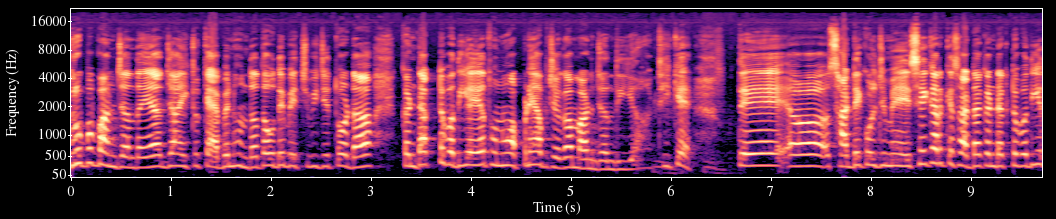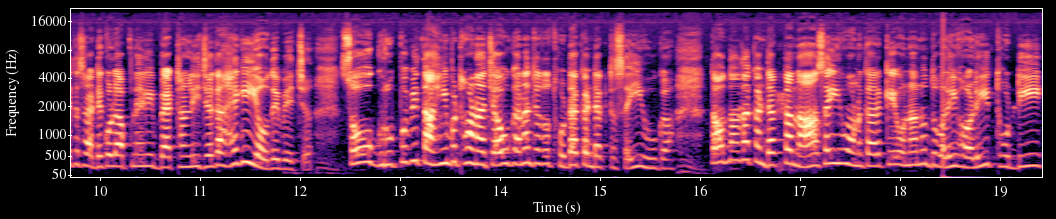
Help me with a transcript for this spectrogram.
ਗਰੁੱਪ ਬਣ ਜਾਂਦਾ ਆ ਜਾਂ ਇੱਕ ਕੈਬਨ ਹੁੰਦਾ ਤਾਂ ਉਹਦੇ ਵਿੱਚ ਵੀ ਜੇ ਤੁਹਾਡਾ ਕੰਡਕਟ ਵਧੀਆ ਆ ਤੁਹਾਨੂੰ ਆਪਣੇ ਆਪ ਜਗ੍ਹਾ ਬਣ ਜਾਂਦੀ ਆ। ਠੀਕ ਹੈ। ਤੇ ਅ, ਸਾਡੇ ਕੋਲ ਜਿਵੇਂ ਇਸੇ ਕਰਕੇ ਸਾਡਾ ਕੰਡਕਟ ਵਧੀਆ ਤੇ ਸਾਡੇ ਕੋਲ ਆਪਣੇ ਲਈ ਬੈਠਣ ਲਈ ਜਗ੍ਹਾ ਹੈਗੀ ਆ ਉਹਦੇ ਵਿੱਚ। ਸੋ ਉਹ ਗਰੁੱਪ ਵੀ ਤਾਂ ਹੀ ਬਿਠਾਉਣਾ ਚਾਹੂਗਾ ਨਾ ਜਦੋਂ ਤੁਹਾਡਾ ਕੰਡਕਟ ਸਹੀ ਹੋਊਗਾ। ਤਾਂ ਉਹਨਾਂ ਦਾ ਕੰਡਕਟ ਨਾ ਸਹੀ ਹੋਣ ਕਰਕੇ ਉਹਨਾਂ ਨੂੰ ਹੌਲੀ ਹੌਲੀ ਤੁਹਾਡੀ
